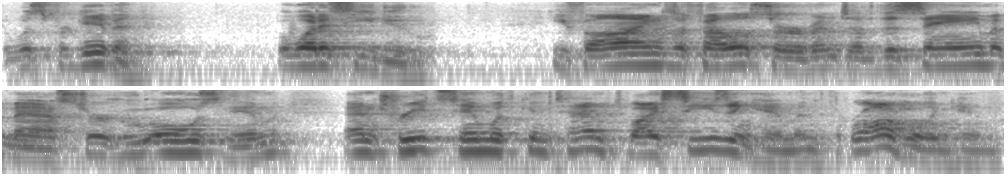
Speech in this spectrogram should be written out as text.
it was forgiven. But what does he do? He finds a fellow servant of the same master who owes him and treats him with contempt by seizing him and throttling him,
